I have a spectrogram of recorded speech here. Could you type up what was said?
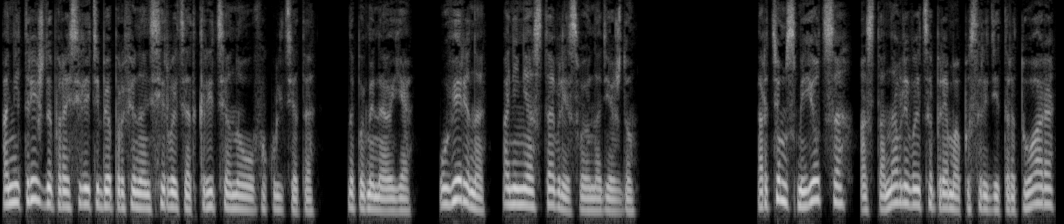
Они трижды просили тебя профинансировать открытие нового факультета, напоминаю я. Уверена, они не оставили свою надежду. Артем смеется, останавливается прямо посреди тротуара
